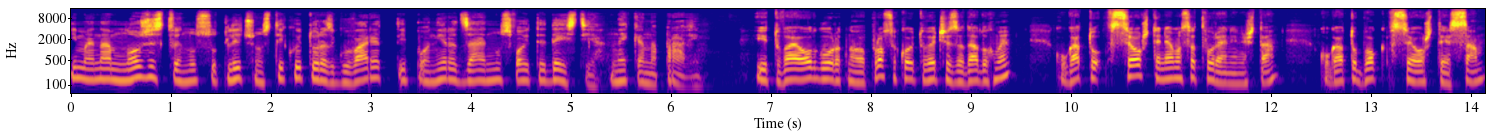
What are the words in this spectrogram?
има една множественост от личности, които разговарят и планират заедно своите действия. Нека направим. И това е отговорът на въпроса, който вече зададохме. Когато все още няма сътворени неща, когато Бог все още е сам,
